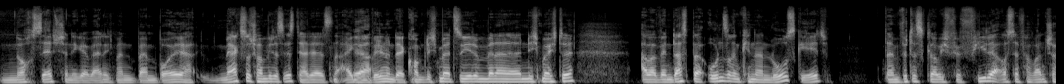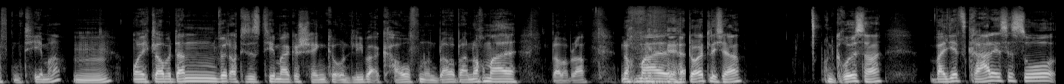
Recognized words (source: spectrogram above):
noch selbstständiger werden. Ich meine, beim Boy merkst du schon, wie das ist. Der hat ja jetzt einen eigenen ja. Willen und der kommt nicht mehr zu jedem, wenn er nicht möchte. Aber wenn das bei unseren Kindern losgeht, dann wird es, glaube ich, für viele aus der Verwandtschaft ein Thema. Mhm. Und ich glaube, dann wird auch dieses Thema Geschenke und Liebe erkaufen und bla bla bla nochmal, bla bla bla, nochmal ja. deutlicher und größer. Weil jetzt gerade ist es so,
